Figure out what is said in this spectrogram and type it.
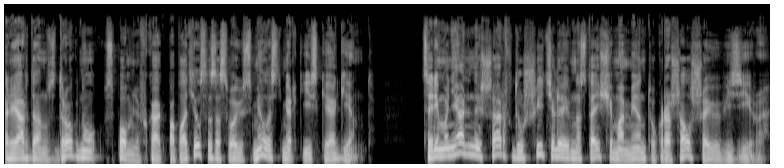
Риордан вздрогнул, вспомнив, как поплатился за свою смелость меркийский агент. Церемониальный шарф душителя и в настоящий момент украшал шею визира.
